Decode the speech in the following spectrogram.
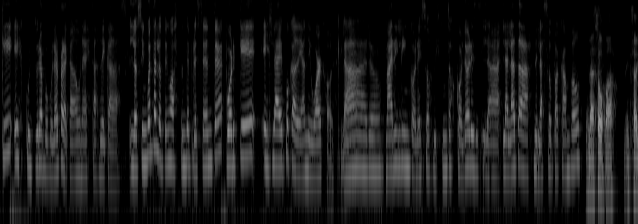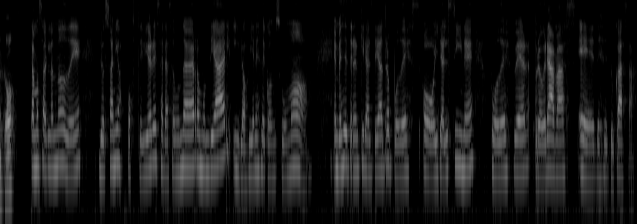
qué es cultura popular para cada una de estas décadas. Los 50 lo tengo bastante presente porque es la época de Andy Warhol. Claro. Marilyn con esos distintos colores, la, la lata de la sopa Campbell. De la sopa, exacto. Estamos hablando de los años posteriores a la Segunda Guerra Mundial y los bienes de consumo. En vez de tener que ir al teatro podés, o ir al cine, podés ver programas eh, desde tu casa.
